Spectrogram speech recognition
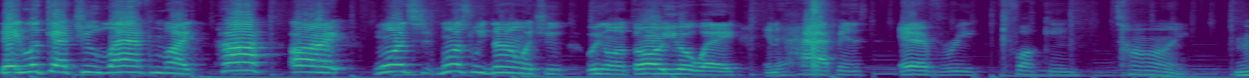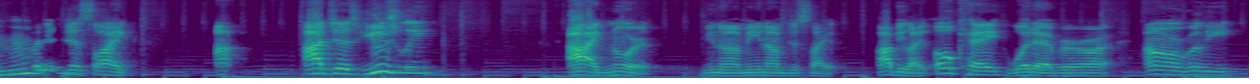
They look at you laughing like, huh? All right, once once we done with you, we're gonna throw you away. And it happens every fucking time. Mhm. But it's just like I just usually I ignore it. You know what I mean? I'm just like, I'll be like, okay, whatever. Or I don't really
